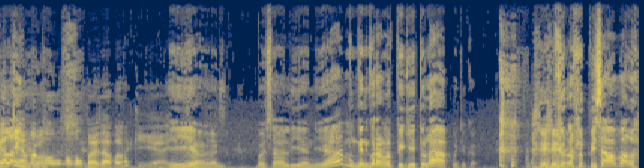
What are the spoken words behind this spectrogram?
kalau emang dong. mau ngomong bahasa apa lagi? Ya Iya kan? Bahasa alien. Ya mungkin kurang lebih gitulah aku juga. Kurang lebih sama lah.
